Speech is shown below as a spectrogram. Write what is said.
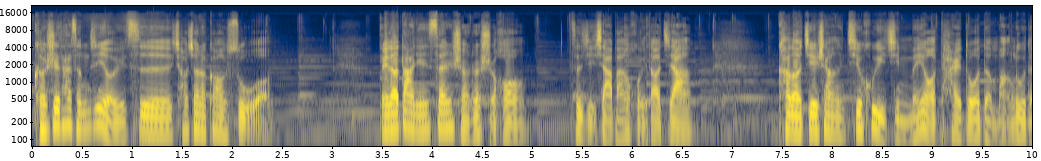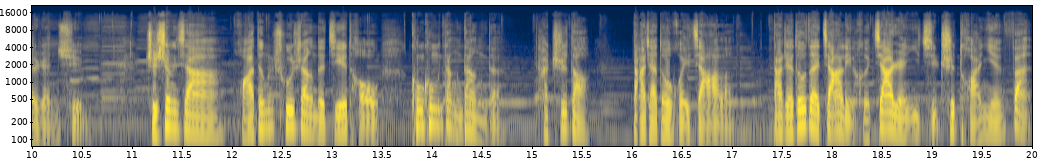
可是他曾经有一次悄悄地告诉我，每到大年三十的时候，自己下班回到家，看到街上几乎已经没有太多的忙碌的人群，只剩下华灯初上的街头空空荡荡的。他知道大家都回家了，大家都在家里和家人一起吃团年饭，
